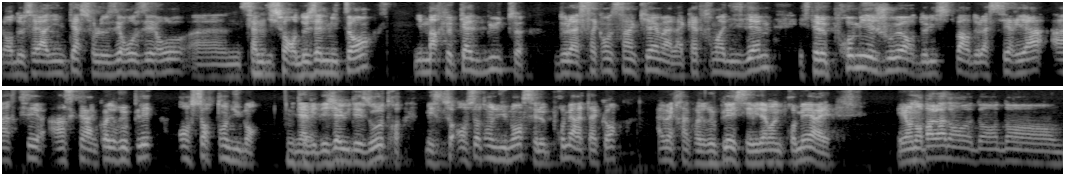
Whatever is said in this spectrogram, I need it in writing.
lors de sa d'Inter sur le 0-0 euh, samedi soir en deuxième mi-temps. Il marque 4 buts de la 55e à la 90e et c'est le premier joueur de l'histoire de la Serie A à inscrire, un quadruplé en sortant du banc. Il y avait déjà eu des autres, mais en sortant du banc, c'est le premier attaquant à mettre un quadruplé. C'est évidemment une première et, et on en parlera dans, dans,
